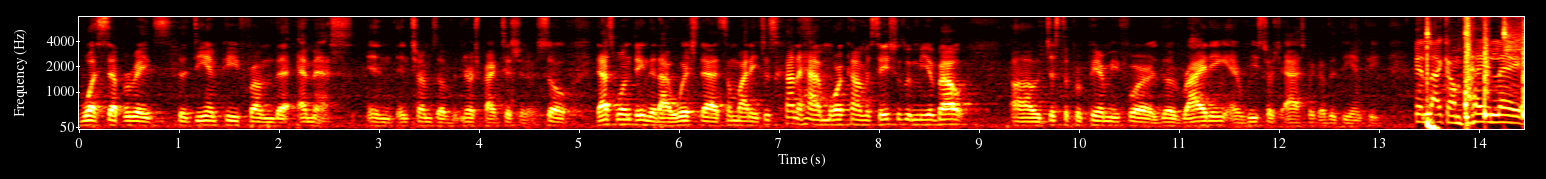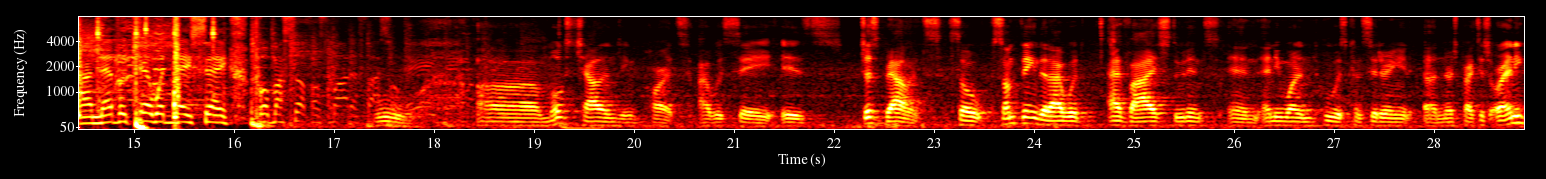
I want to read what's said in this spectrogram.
what separates the DNP from the MS in, in terms of nurse practitioners. So that's one thing that I wish that somebody just kind of had more conversations with me about uh, just to prepare me for the writing and research aspect of the DNP. Like I'm Pele, I never care what they say. Put myself on Spotify. Ooh. Uh, most challenging parts, I would say, is just balance. So something that I would advise students and anyone who is considering a nurse practitioner or any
